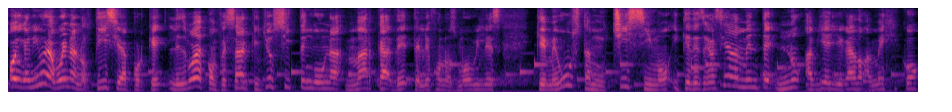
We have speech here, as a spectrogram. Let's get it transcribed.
Oigan, y una buena noticia porque les voy a confesar que yo sí tengo una marca de teléfonos móviles que me gusta muchísimo y que desgraciadamente no había llegado a México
